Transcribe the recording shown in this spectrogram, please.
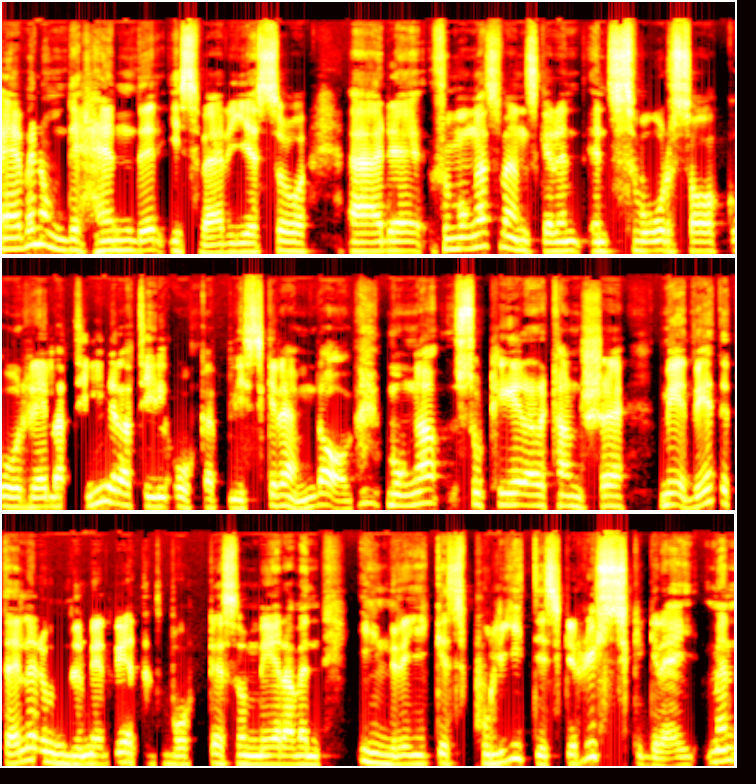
även om det händer i Sverige så är det för många svenskar en, en svår sak att relatera till och att bli skrämda av. Många sorterar kanske medvetet eller undermedvetet bort det som mer av en inrikespolitisk rysk grej. Men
